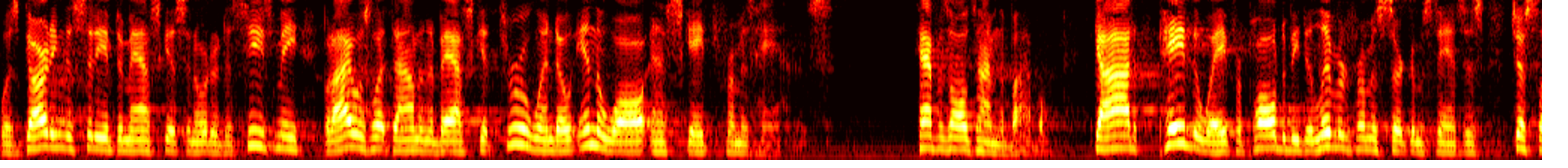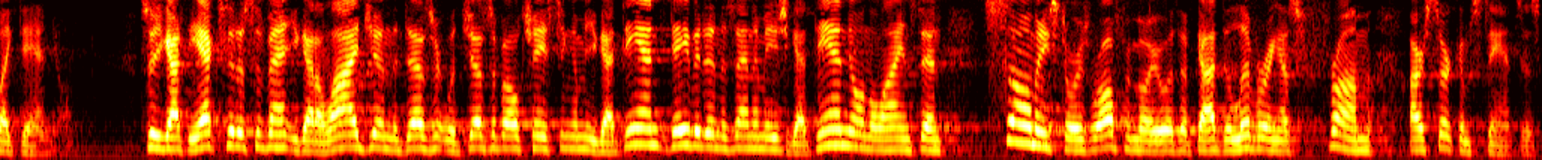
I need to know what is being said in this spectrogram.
was guarding the city of Damascus in order to seize me, but I was let down in a basket through a window in the wall and escaped from his hands. Happens all the time in the Bible. God paved the way for Paul to be delivered from his circumstances, just like Daniel. So you got the Exodus event, you got Elijah in the desert with Jezebel chasing him, you got Dan, David and his enemies, you got Daniel in the lion's den. So many stories we're all familiar with of God delivering us from our circumstances.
